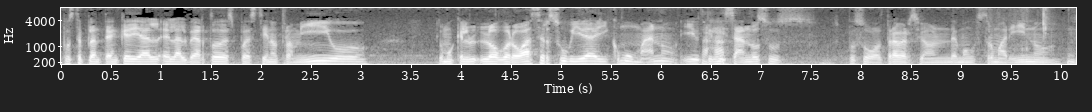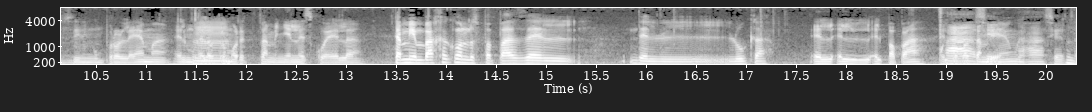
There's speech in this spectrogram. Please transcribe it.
pues te plantean que ya el, el Alberto después tiene otro amigo, como que logró hacer su vida ahí como humano y Ajá. utilizando sus pues su otra versión de monstruo marino sin ningún problema. El, el Mm. otro morrito también ya en la escuela. También baja con los papás del, del Luca. El, el, el papá, el Ah, papá sí, también. güey. Ajá, cierto.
